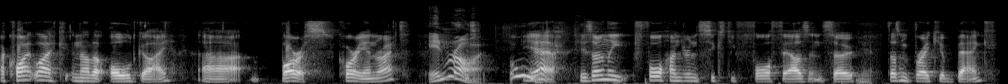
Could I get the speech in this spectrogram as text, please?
I quite like another old guy, uh, Boris Corey Enright. Enright. Ooh. Yeah, he's only four hundred sixty-four thousand, so it doesn't break your bank.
